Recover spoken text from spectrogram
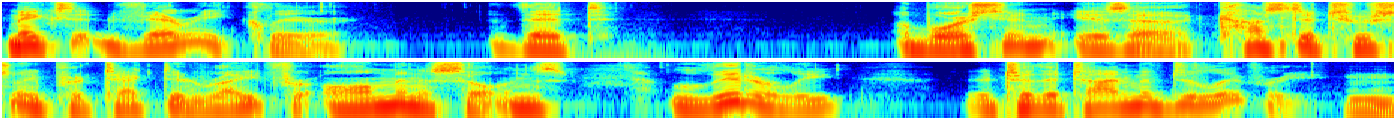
makes it very clear that Abortion is a constitutionally protected right for all Minnesotans, literally to the time of delivery. Mm-hmm.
